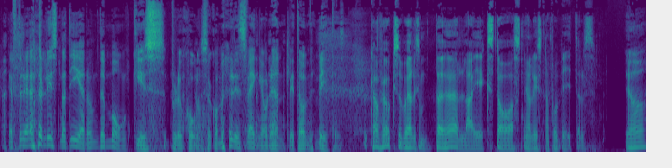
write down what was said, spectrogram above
Efter att ha lyssnat igenom The Monkeys produktion så kommer det svänga ordentligt om The Beatles. Då kanske också börjar liksom böla i extas när jag lyssnar på Beatles. Ja.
